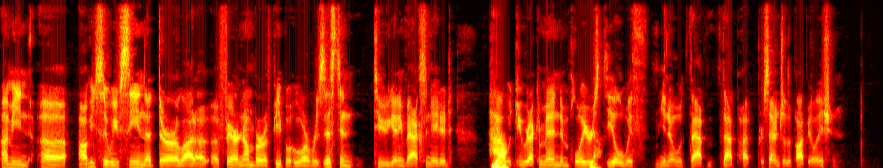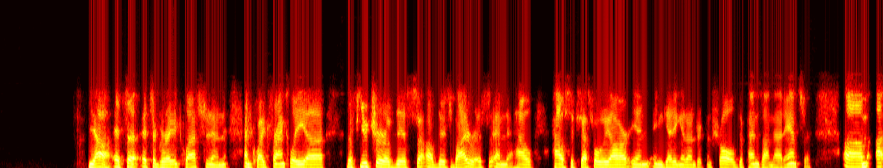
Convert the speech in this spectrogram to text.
I mean, uh, obviously, we've seen that there are a lot, a, a, fair number of people who are resistant to getting vaccinated. How yeah. would you recommend employers yeah. deal with, you know, that that percentage of the population? Yeah, it's a it's a great question, and and quite frankly, uh, the future of this of this virus and how how successful we are in in getting it under control depends on that answer. Um, I,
